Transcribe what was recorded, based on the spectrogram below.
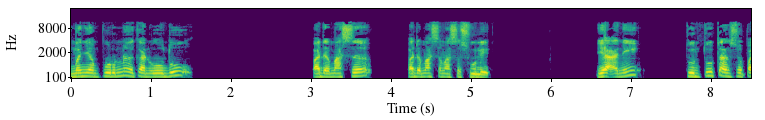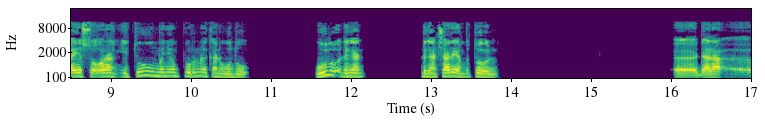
menyempurnakan wudu pada masa pada masa-masa sulit. Yakni tuntutan supaya seorang itu menyempurnakan wudu. Wudu dengan dengan cara yang betul uh, dalam uh,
